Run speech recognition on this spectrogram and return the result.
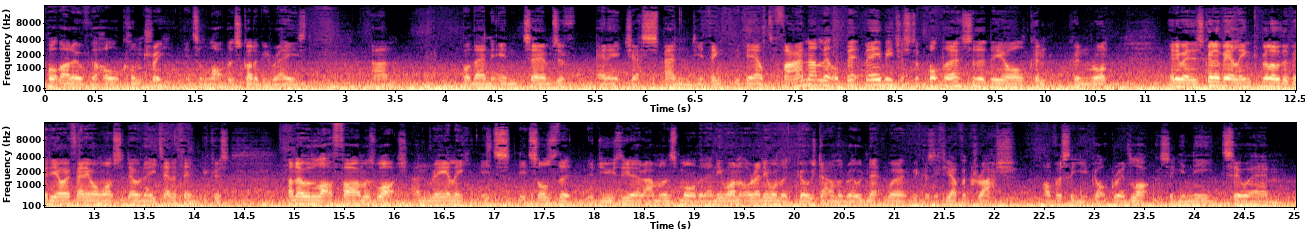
put that over the whole country, it's a lot that's got to be raised. Um, but then in terms of NHS spend, do you think they'd be able to find that little bit maybe just to put there so that they all can, can run? Anyway, there's going to be a link below the video if anyone wants to donate anything because I know a lot of farmers watch and really it's it's us that, that use the air ambulance more than anyone or anyone that goes down the road network because if you have a crash obviously you've got gridlock, so you need to um,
